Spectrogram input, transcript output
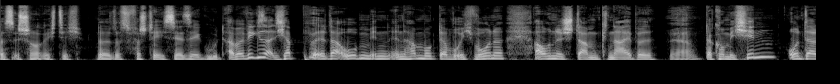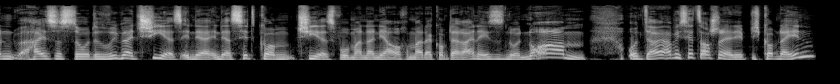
das ist schon richtig. Das verstehe ich sehr, sehr gut. Aber wie gesagt, ich habe äh, da oben in, in Hamburg, da wo ich wohne, auch eine Stammkneipe. Ja. Da komme ich hin und dann heißt es so, so wie bei Cheers, in der, in der Sitcom Cheers, wo man dann ja auch immer, da kommt er rein, da hieß es nur Norm. Und da habe ich es jetzt auch schon erlebt. Ich komme da hin,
